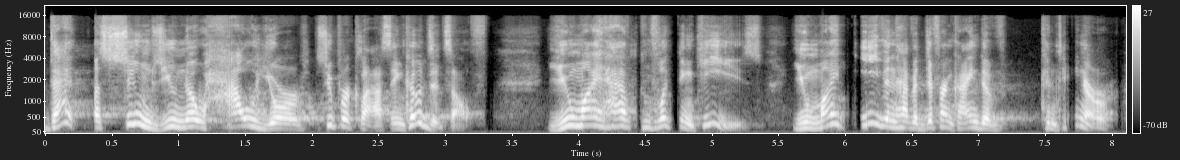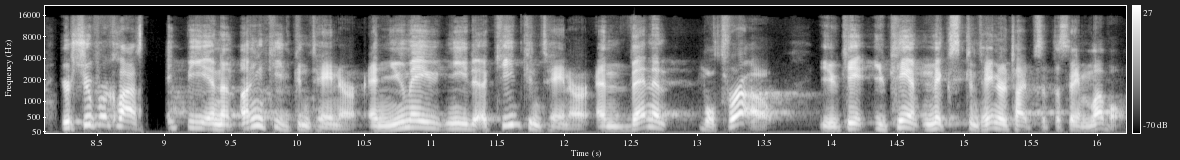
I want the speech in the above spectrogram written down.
That assumes you know how your superclass encodes itself. You might have conflicting keys. You might even have a different kind of container. Your superclass might be in an unkeyed container, and you may need a keyed container, and then it will throw. You can't, you can't mix container types at the same level.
